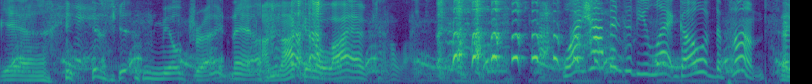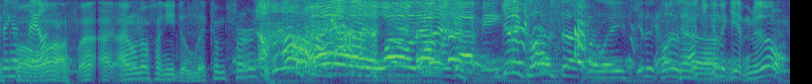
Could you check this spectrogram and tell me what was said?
Yeah, he's getting milked right now. I'm not going to lie. I'm kind of liking it. what happens if you let go of the pumps? Are they, fall gonna stay on? off. I, I I don't know if I need to lick them first. Oh, oh, whoa, that one got me. Get a close up, Elise. Get a close up. That's going to get milk.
